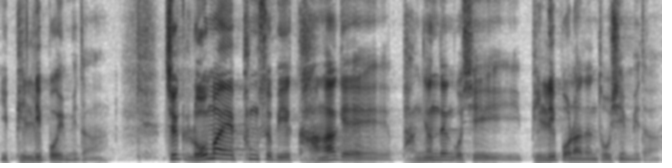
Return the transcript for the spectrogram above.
이 빌립보입니다. 즉 로마의 풍습이 강하게 방연된 곳이 빌립보라는 도시입니다.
